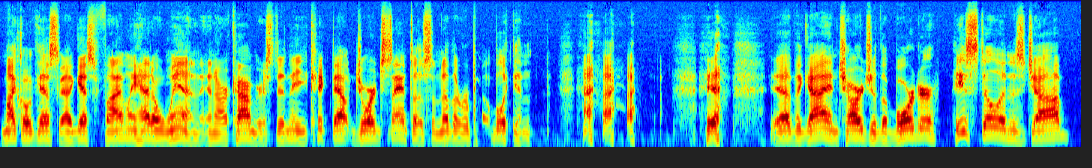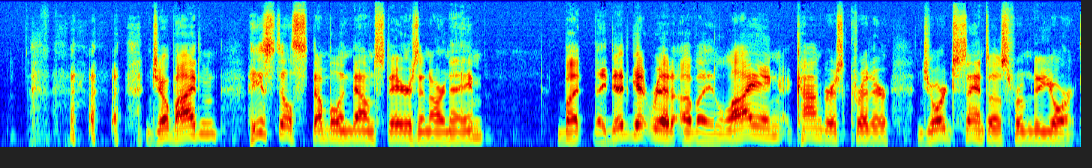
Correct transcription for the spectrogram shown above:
Michael Guest, I guess, finally had a win in our Congress, didn't he? He kicked out George Santos, another Republican. yeah, yeah, the guy in charge of the border, he's still in his job. Joe Biden, he's still stumbling downstairs in our name. But they did get rid of a lying Congress critter, George Santos from New York.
